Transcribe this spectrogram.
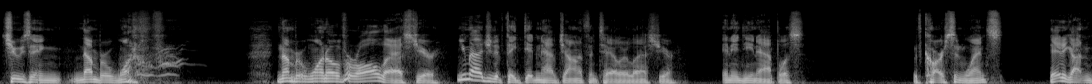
choosing number one, number one overall last year. Can you imagine if they didn't have Jonathan Taylor last year in Indianapolis with Carson Wentz? They'd have gotten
